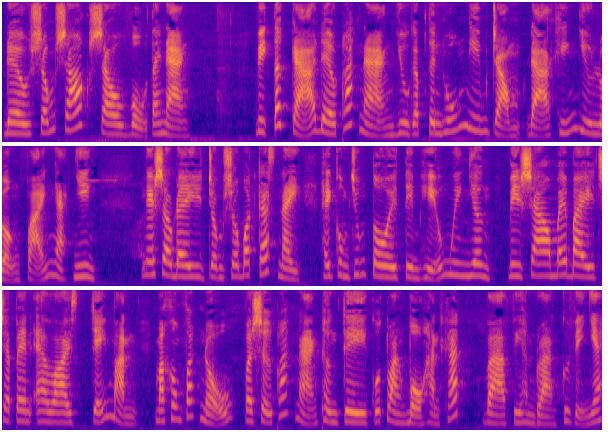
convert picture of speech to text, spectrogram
đều sống sót sau vụ tai nạn. Việc tất cả đều thoát nạn dù gặp tình huống nghiêm trọng đã khiến dư luận phải ngạc nhiên. Ngay sau đây, trong số podcast này, hãy cùng chúng tôi tìm hiểu nguyên nhân vì sao máy bay Japan Airlines cháy mạnh mà không phát nổ và sự thoát nạn thần kỳ của toàn bộ hành khách và phi hành đoàn quý vị nhé.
